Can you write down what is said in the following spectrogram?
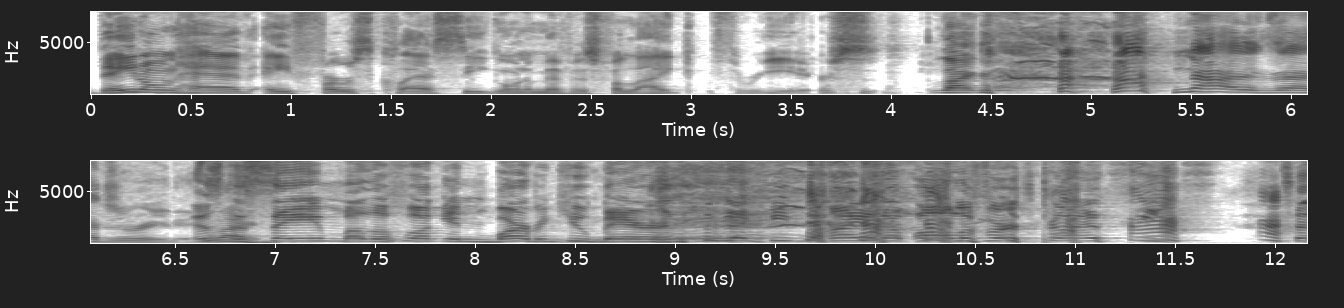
they don't have a first class seat going to Memphis for like three years. Like, I'm not exaggerating. It's Like- the same motherfucking barbecue baron that keep buying up all the first class seats to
